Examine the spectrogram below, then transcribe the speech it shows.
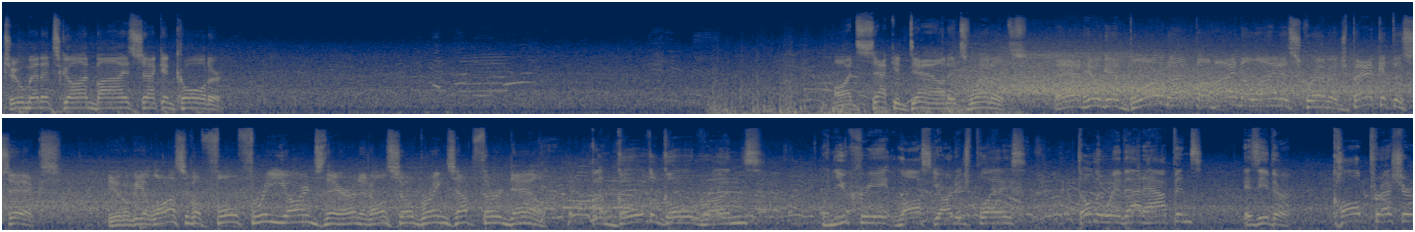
Two minutes gone by, second quarter. On second down, it's Reynolds. And he'll get blown up behind the line of scrimmage. Back at the six. It'll be a loss of a full three yards there, and it also brings up third down. On goal-to-goal -goal runs, when you create lost yardage plays, the only way that happens is either called pressure,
